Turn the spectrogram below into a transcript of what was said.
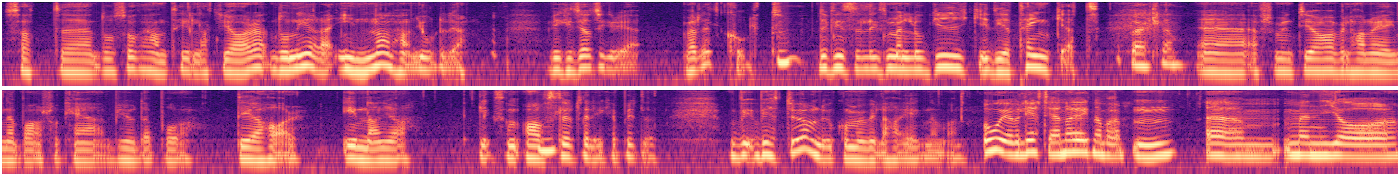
Så att eh, då såg han till att göra, donera innan han gjorde det. Vilket jag tycker är väldigt coolt. Mm. Det finns liksom en logik i det tänket. Verkligen. Eh, eftersom inte jag vill ha några egna barn så kan jag bjuda på det jag har innan jag liksom avslutar det kapitlet. Vet du om du kommer vilja ha egna barn? Oh, jag vill jättegärna ha egna barn. Mm. Ehm, men jag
